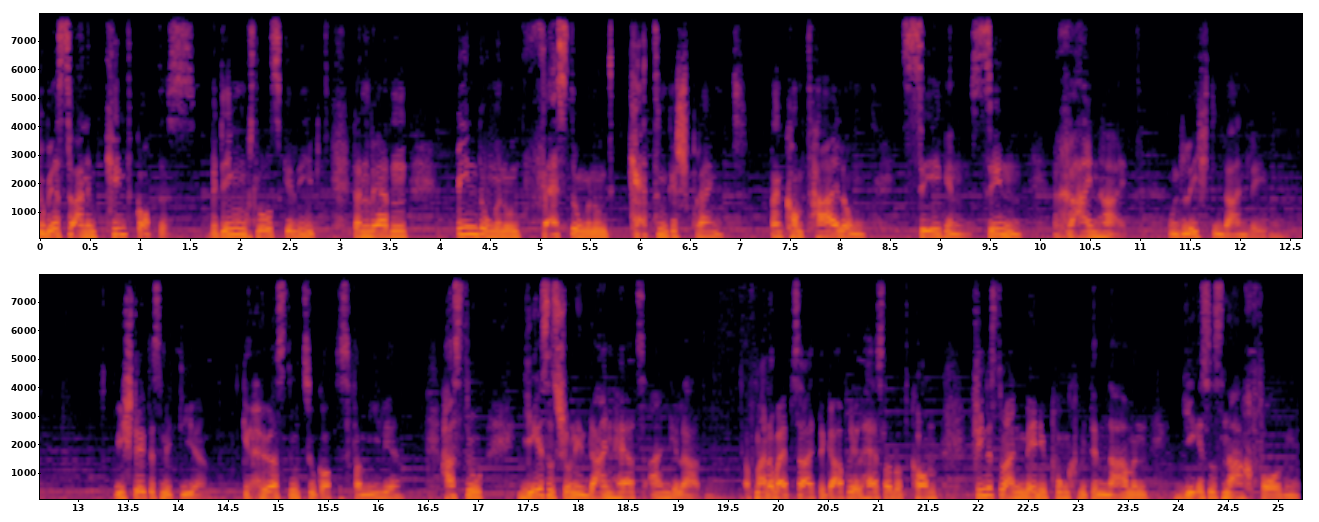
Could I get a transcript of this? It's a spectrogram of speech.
Du wirst zu einem Kind Gottes, bedingungslos geliebt. Dann werden Bindungen und Festungen und Ketten gesprengt. Dann kommt Heilung, Segen, Sinn, Reinheit und Licht in dein Leben. Wie steht es mit dir? Gehörst du zu Gottes Familie? Hast du Jesus schon in dein Herz eingeladen? Auf meiner Webseite gabrielhessler.com findest du einen Menüpunkt mit dem Namen Jesus nachfolgen.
